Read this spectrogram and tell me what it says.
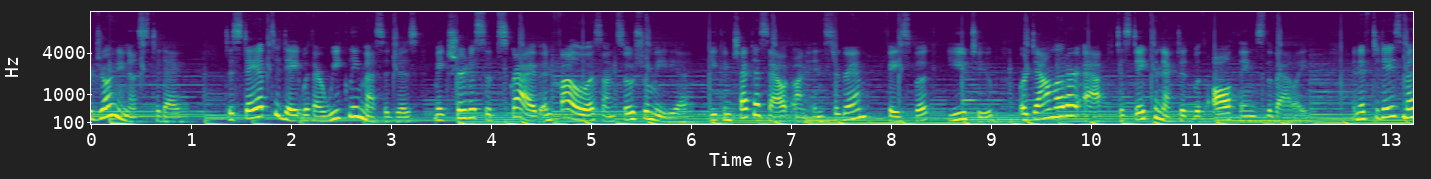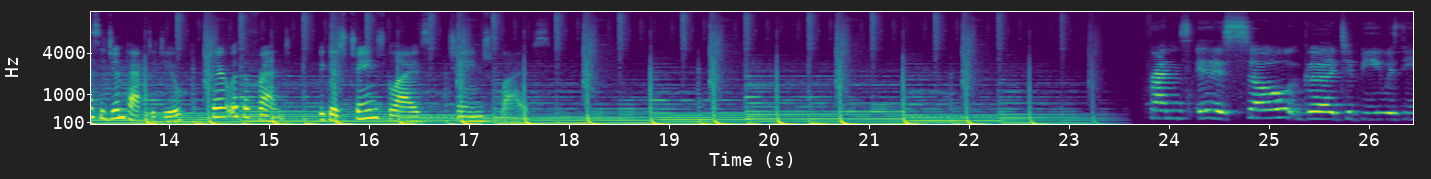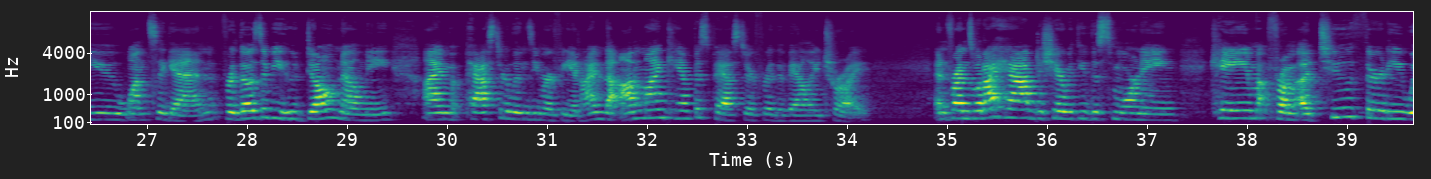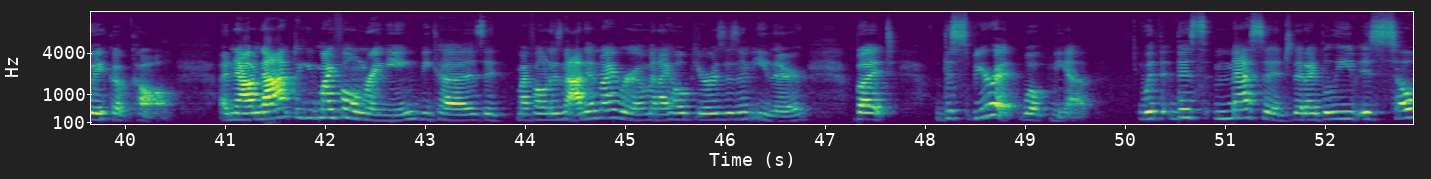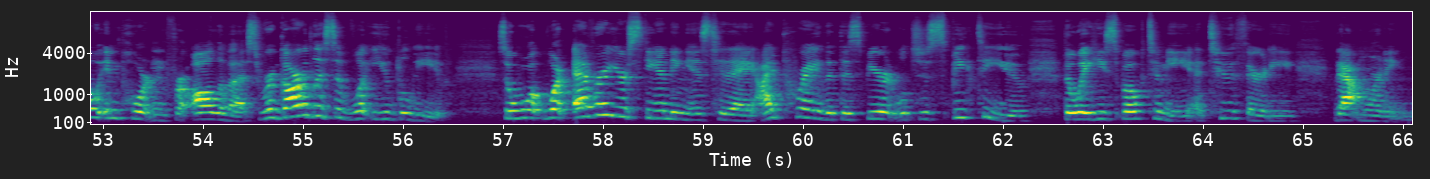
for joining us today. To stay up to date with our weekly messages, make sure to subscribe and follow us on social media. You can check us out on Instagram, Facebook, YouTube, or download our app to stay connected with all things the Valley. And if today's message impacted you, share it with a friend because changed lives change lives. Friends, it is so good to be with you once again. For those of you who don't know me, I'm Pastor Lindsey Murphey and I'm the online campus pastor for the Valley Troy. And friends, what I have to share with you this morning came from a 2.30 wake-up call. And now not my phone ringing because it, my phone is not in my room and I hope yours isn't either, but the Spirit woke me up with this message that I believe is so important for all of us, regardless of what you believe. So whatever your standing is today, I pray that the Spirit will just speak to you the way He spoke to me at 2.30 that morning.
